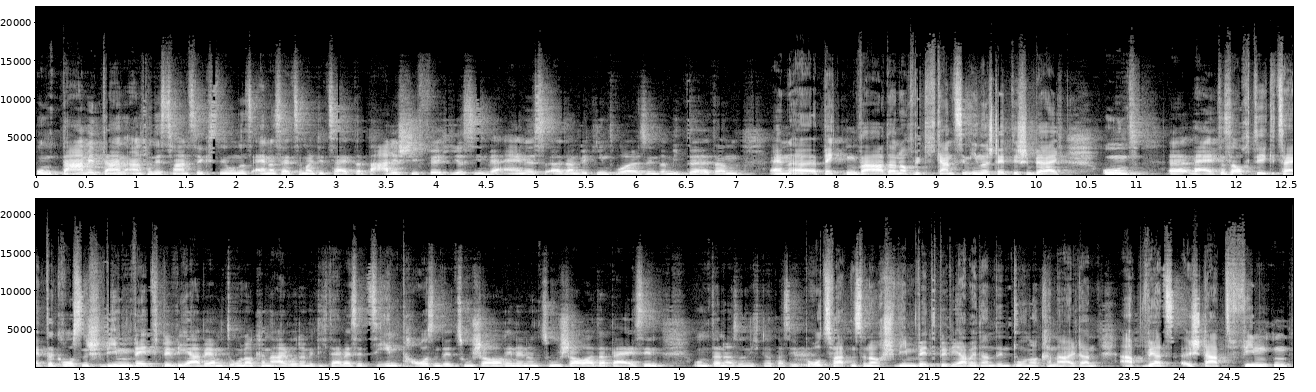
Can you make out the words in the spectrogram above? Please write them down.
und damit dann Anfang des 20. Jahrhunderts einerseits einmal die Zeit der Badeschiffe. Hier sehen wir eines äh, dann beginnt, wo also in der Mitte dann ein äh, Becken war, dann auch wirklich ganz im innerstädtischen Bereich und äh, weiters auch die Zeit der großen Schwimmwettbewerbe am Donaukanal, wo dann wirklich teilweise Zehntausende Zuschauerinnen und Zuschauer dabei sind und dann also nicht nur quasi Bootsfahrten, sondern auch Schwimmwettbewerbe dann den Donaukanal dann abwärts äh, stattfinden.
